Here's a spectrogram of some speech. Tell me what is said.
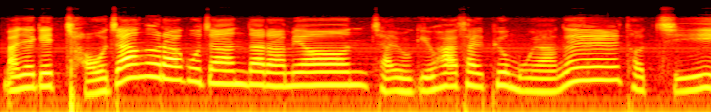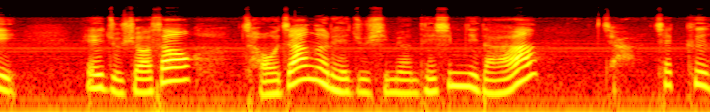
만약에 저장을 하고자 한다라면 자, 여기 화살표 모양을 터치 해 주셔서 저장을 해 주시면 되십니다. 자, 체크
